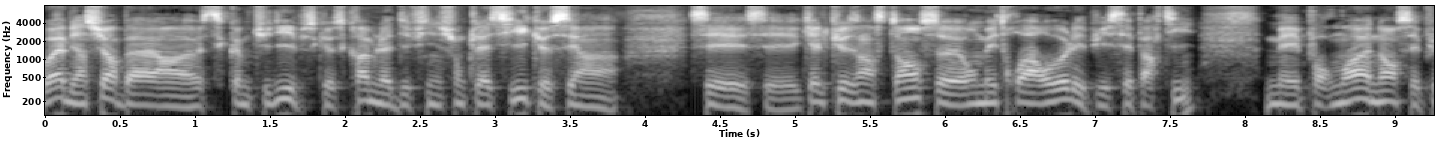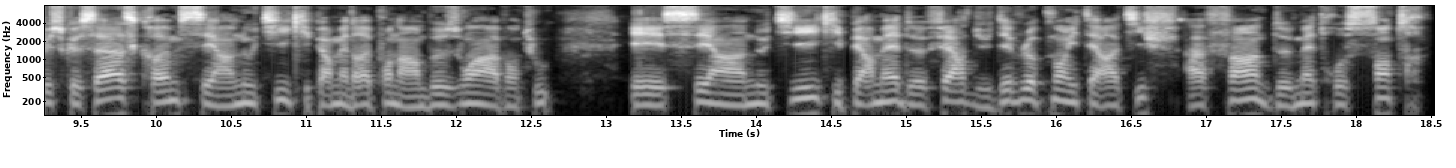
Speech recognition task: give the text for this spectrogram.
Ouais, bien sûr. Bah, euh, c'est comme tu dis, parce que Scrum, la définition classique, c'est un, c'est, c'est quelques instances, euh, on met trois rôles et puis c'est parti. Mais pour moi, non, c'est plus que ça. Scrum, c'est un outil qui permet de répondre à un besoin avant tout. Et c'est un outil qui permet de faire du développement itératif afin de mettre au centre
